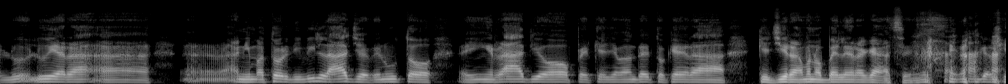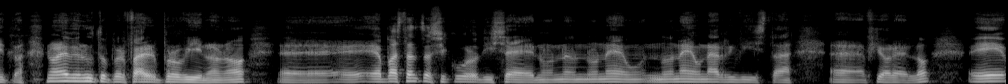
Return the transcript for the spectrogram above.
lui, lui era eh, animatore di villaggio, è venuto in radio perché gli avevano detto che, era, che giravano belle ragazze, non è venuto per fare il provino, no? eh, è abbastanza sicuro di sé, non, non, è, un, non è, una rivista eh, Fiorello. E,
